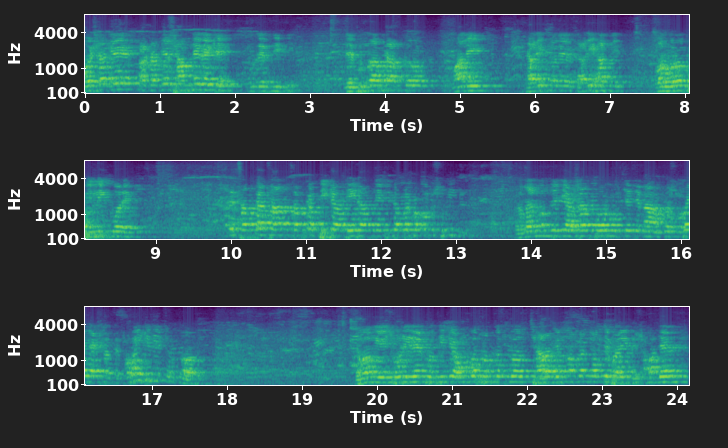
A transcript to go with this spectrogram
পয়সাকে টাকাকে সামনে রেখে ওদের নীতি। যে তোমরা করো মালিক গাড়ি চলে, গাড়ি হাতে, বড় বড় বিল্ডিং করে। সবকা সাথ, সবকা বিকাশ এই রাজনীতিটা আমরা কখনো শুনিনি। প্রধানমন্ত্রী যে আসার পর বলছে যে, না, আমরা সবাই একসাথে, সবাইকে নিয়ে চলতে হবে। এবং এই শরীরের প্রতিটি অঙ্গ প্রত্যঙ্গ ছাড়া জন্য আমরা চলতে পারি সমাজের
